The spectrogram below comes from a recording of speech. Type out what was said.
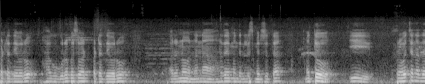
ಪಟ್ಟದೇವರು ಹಾಗೂ ಗುರುಬಸವ ಪಟ್ಟದೇವರು ಅವರನ್ನು ನನ್ನ ಹೃದಯ ಮಂದಿರದಲ್ಲಿ ಸ್ಮರಿಸುತ್ತಾ, ಮತ್ತು ಈ ಪ್ರವಚನದ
